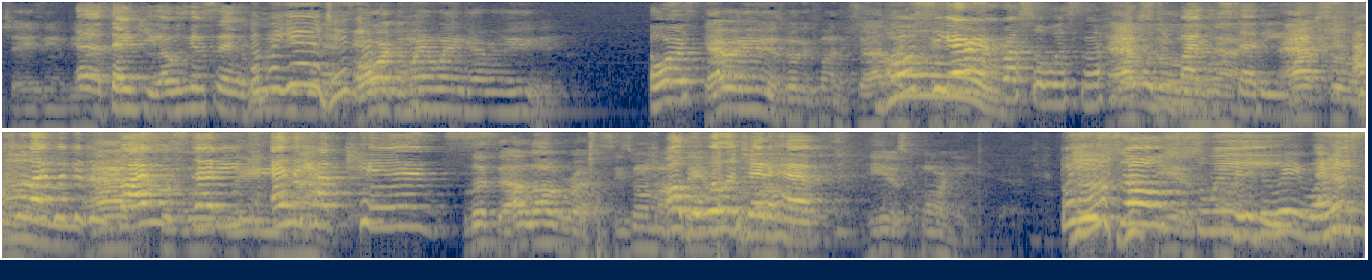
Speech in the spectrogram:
Jay Z and Uh, thank you. I was gonna say. Oh, who but you yeah, gonna- Jay-Z. Or Dwayne Wayne, Gabrielle Union. Or Gabrielle Union is really funny. So I oh, like Ciara and Russell Wilson. I feel like we'll do Bible not. study. Absolutely. I feel like we could do Bible study, Absolutely and they have kids. Listen, I love Russ. He's one of my. Oh, but Will and Jada football have- He is corny. But he's so He sweet, Wait, and he's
